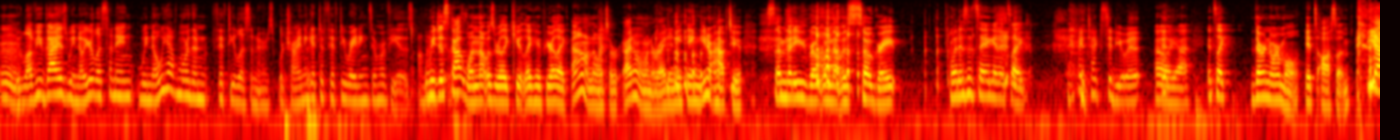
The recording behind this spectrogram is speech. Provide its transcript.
Mm. We love you guys. We know you're listening. We know we have more than 50 listeners. We're trying to get to 50 ratings and reviews. On We just got one that was really cute. Like if you're like, I don't know what to, I don't want to write anything. You don't have to. Somebody wrote one that was so great. What does it say again? It's like, I texted you it. oh yeah, it's like they're normal. It's awesome. Yeah.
